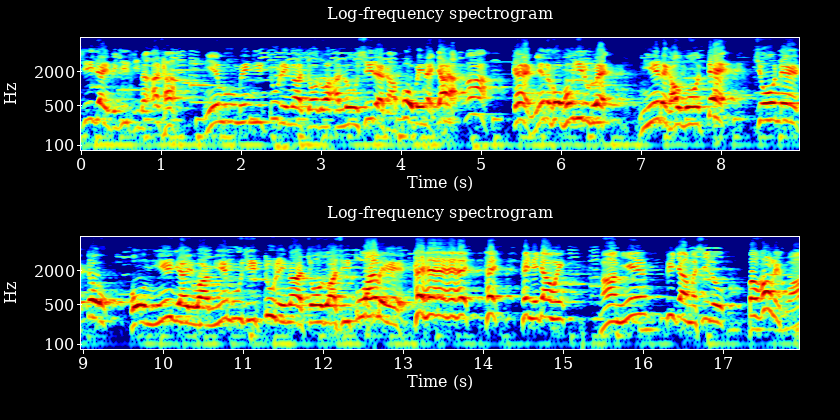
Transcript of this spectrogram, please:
ကြီးကြိုင်တကြီးစီမံအထမြင်းမူမင်းကြီးတူရင်ကကြော်သွားအလိုရှိတဲ့ကပို့ပေးလိုက်ကြတာဟာကဲမြင်းတကုတ်ဘုန်းကြီးလူတွေမြင်းတကောင်ပေါ်တက်ကျိုးနဲ့တုတ်ဟိုမြင်းကြံရွာမြင်းမူကြီးတူရင်ကကြော်သွားစီသွားမယ်ဟဲ့ဟဲ့ဟဲ့ဟဲ့ဟဲ့နေကြဟိငါမြင်းစီကြမရှိလို့ပေါအောင်လေကွာ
